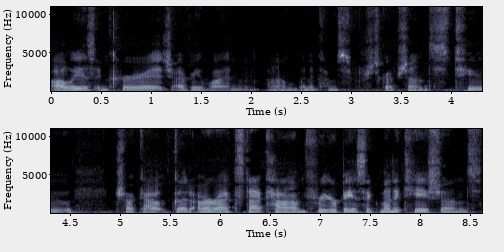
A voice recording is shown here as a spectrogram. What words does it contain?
always encourage everyone um, when it comes to prescriptions to check out goodrx.com for your basic medications.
